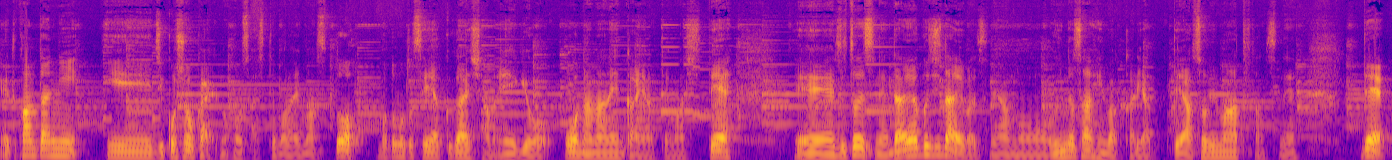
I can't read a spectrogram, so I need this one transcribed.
えーと簡単に、えー自己紹介の方させてもらいますと、もともと製薬会社の営業を7年間やってまして、えーずっとですね、大学時代はですね、あの、ウィンドサーフィンばっかりやって遊び回ってたんですね。で、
